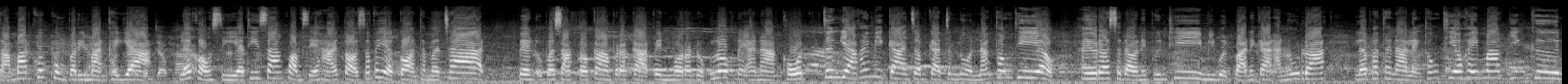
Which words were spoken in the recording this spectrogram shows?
สามารถควบคุมปริมาณขยะ และของเสียที่สร้างความเสียหายต่อทรัพยากรธรรมชาติเป็นอุปสรรคต่อการประกาศเป็นมรดกโลกในอนาคต จึงอยากให้มีการจำกัดจำนวนนักท่องเที่ยว ให้รัษฎรในพื้นที่มีบทบาทในการอนุรักษ์ และพัฒนาแหล่งท่องเที่ยวให้มากยิ่งขึ้น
